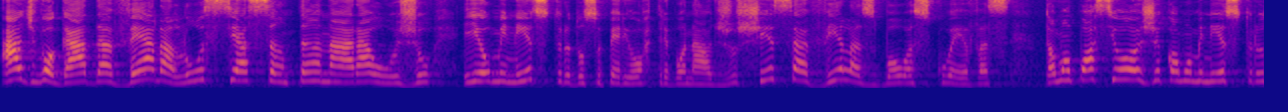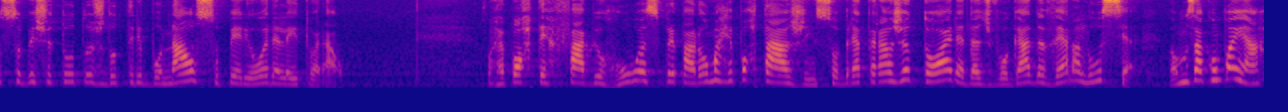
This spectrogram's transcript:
A advogada Vera Lúcia Santana Araújo e o ministro do Superior Tribunal de Justiça, Vilas Boas Cuevas, tomam posse hoje como ministros substitutos do Tribunal Superior Eleitoral. O repórter Fábio Ruas preparou uma reportagem sobre a trajetória da advogada Vera Lúcia. Vamos acompanhar.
